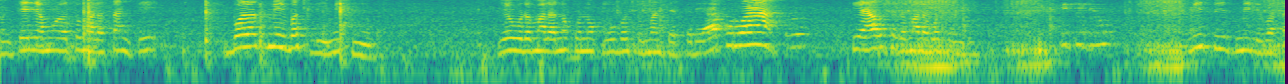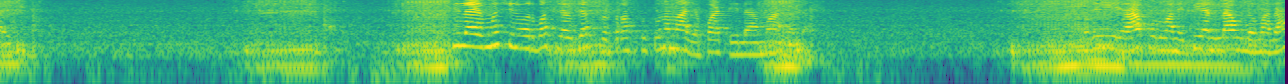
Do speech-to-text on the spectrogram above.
मग त्याच्यामुळं तुम्हाला सांगते बळच मी बसली मिशनीवर. एवढं मला नको नको बसू म्हणतात तरी. अपूर्वा! ती औषधं मला दे किती देऊ? वीस वीस मिली बसायची. शिलाई मशीनवर बसल्यावर जास्त त्रास होतो ना माझ्या पाठीला मानाला. तरी अपूर्वाने तेल लावलं मला.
